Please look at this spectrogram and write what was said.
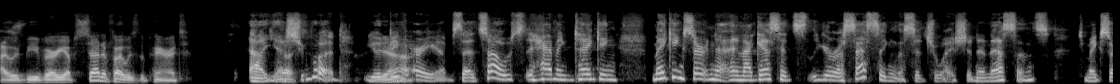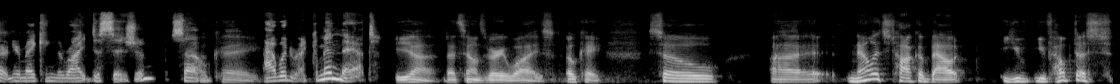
I would be very upset if i was the parent uh, yes, yes, you would. You'd yeah. be very upset. So, having taking, making certain, and I guess it's you're assessing the situation in essence to make certain you're making the right decision. So, okay, I would recommend that. Yeah, that sounds very wise. Okay, so uh, now let's talk about you've you've helped us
